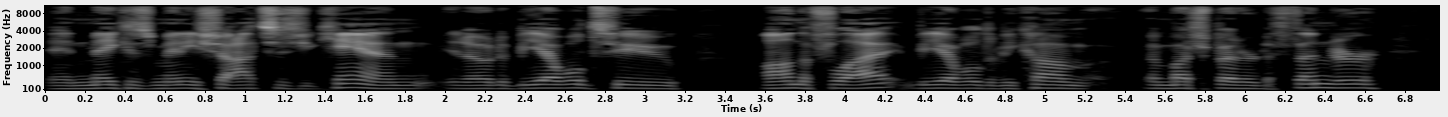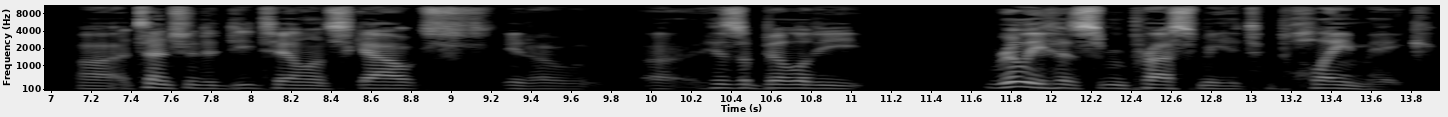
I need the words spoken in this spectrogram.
and make as many shots as you can. You know, to be able to on the fly, be able to become a much better defender, uh, attention to detail and scouts. You know, uh, his ability really has impressed me to play make.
